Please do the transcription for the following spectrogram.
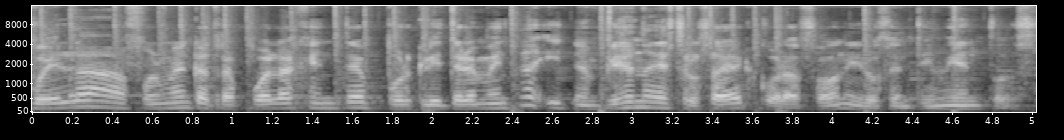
fue la forma en que atrapó a la gente porque literalmente y te empiezan a destrozar el corazón y los sentimientos.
